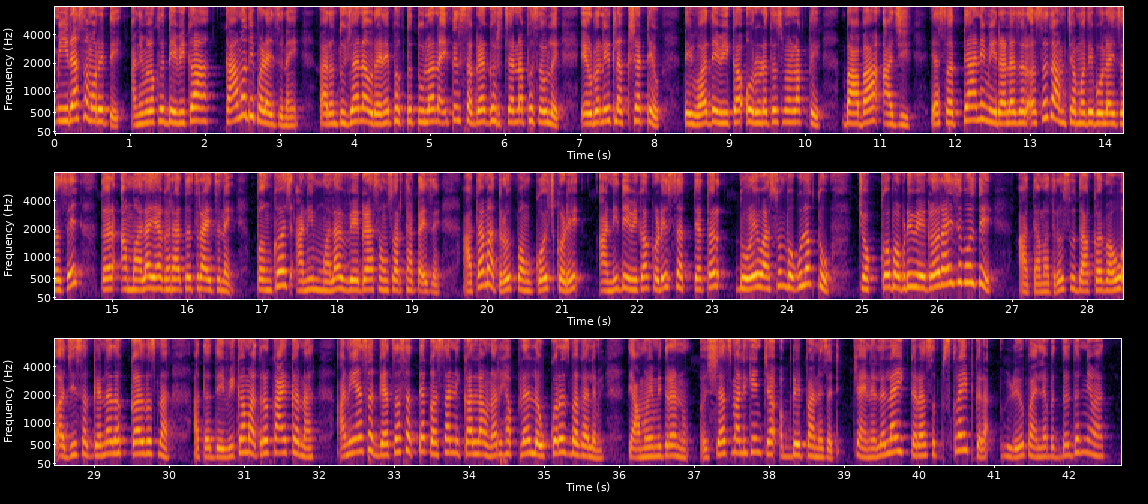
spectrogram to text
मीरा समोर येते आणि मला फक्त देविका का मध्ये पडायचं नाही? कारण तुझ्या नवऱ्याने फक्त तुला नाही तर सगळ्या घरच्यांना फसवलंय. एवढं नीट लक्षात ठेव. तेव्हा देविका ओरडतच म्हणू लागते बाबा आजी या सत्य आणि मीराला जर असंच आमच्यामध्ये बोलायचं असेल तर आम्हाला या घरातच राहायचं नाही. पंकज आणि मला वेगळा संसार थाटायचा आहे आता मात्र पंकजकडे आणि देविकाकडे सत्य तर डोळे वाचून बघू लागतो. चक्क बबडी वेगळं राहायचं बोलते. आता मात्र सुधाकर भाऊ आजी सगळ्यांना धक्का बसणार. आता देविका मात्र काय करणार? आणि या सगळ्याचा सत्य कसा निकाल लावणार हे आपल्याला लवकरच बघायला मिळेल. त्यामुळे मित्रांनो अशाच मालिकेंच्या अपडेट पाहण्यासाठी चॅनलला लाईक करा सबस्क्राईब करा. व्हिडिओ पाहिल्याबद्दल धन्यवाद.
